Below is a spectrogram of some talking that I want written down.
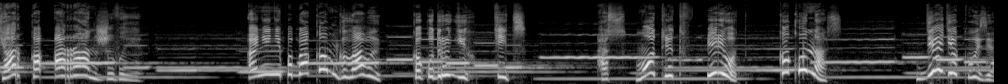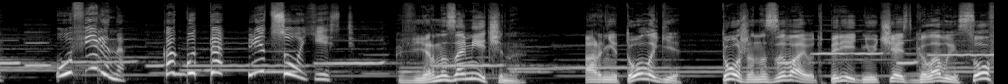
ярко-оранжевые. Они не по бокам головы, как у других птиц, а смотрят вперед, как у нас. Дядя Кузя, у филина как будто лицо есть. Верно замечено. Орнитологи тоже называют переднюю часть головы сов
